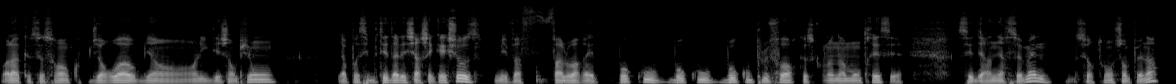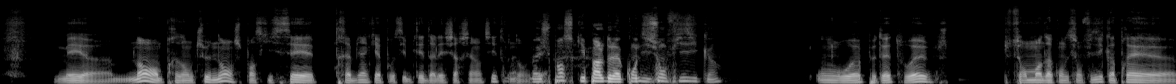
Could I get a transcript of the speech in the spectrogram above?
voilà, que ce soit en Coupe du Roi ou bien en, en Ligue des Champions, il y a possibilité d'aller chercher quelque chose, mais il va falloir être beaucoup, beaucoup, beaucoup plus fort que ce que l'on a montré ces dernières semaines, surtout en championnat. Mais euh, non, présomptueux, non. Je pense qu'il sait très bien qu'il y a possibilité d'aller chercher un titre. Donc, Mais je pense qu'il parle de la condition physique. hein. euh, ouais, peut-être, ouais. Sûrement de la condition physique. Après, euh,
